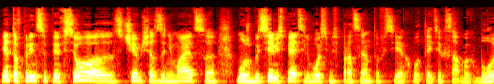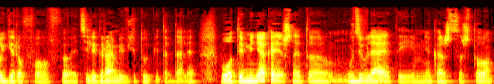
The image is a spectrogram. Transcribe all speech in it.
это, в принципе, все, с чем сейчас занимается, может быть, 75 или 80 процентов всех вот этих самых блогеров в Телеграме, в Ютубе и так далее. Вот, и меня, конечно, это удивляет, и мне кажется, что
